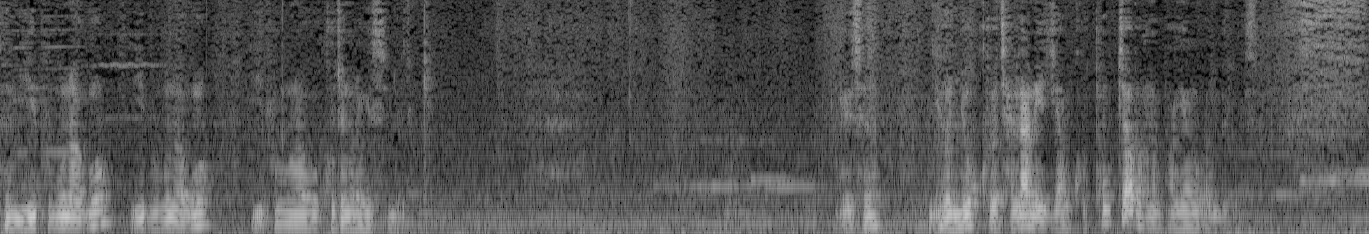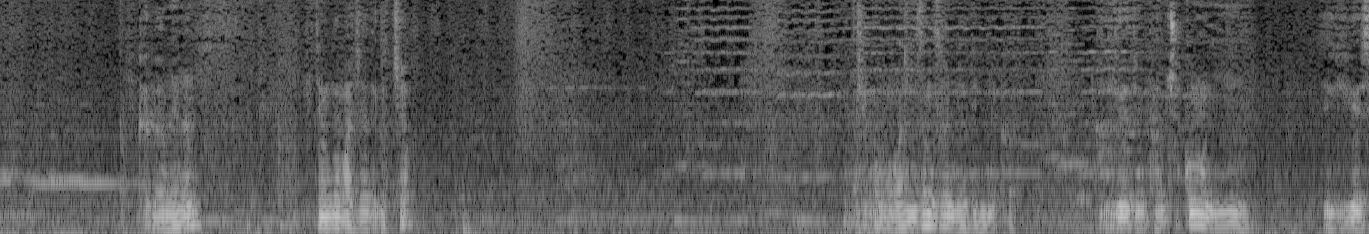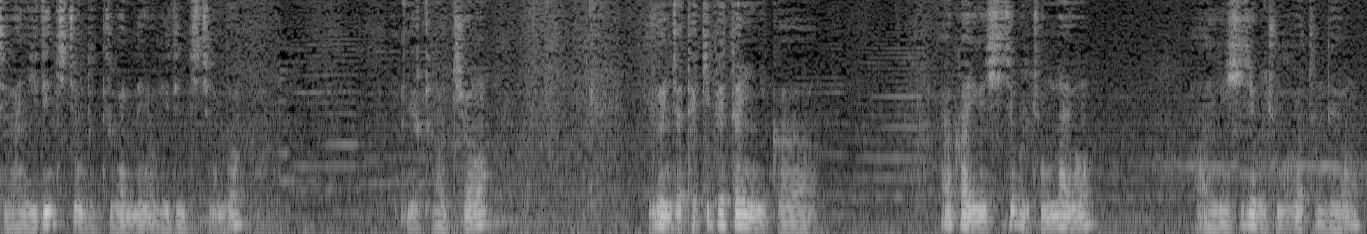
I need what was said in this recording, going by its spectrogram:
이 부분하고 이 부분하고 이 부분하고 고정을 하겠습니다. 이렇게. 그래서 이건 요크로 잘라내지 않고 통짜로 하는 방향으로 만들겠습니다. 그러면은 이 정도 맞아야 되겠죠? 지금 완성선이 어디입니까? 이게 지금 관축구멍이 여기가 있으면 한 1인치 정도 들어갔네요. 1인치 정도. 이렇게 맞죠? 이건 이제 데키 패턴이니까 아까 이건 시접을 줬나요? 아 이건 시접을 준 것 같은데요.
